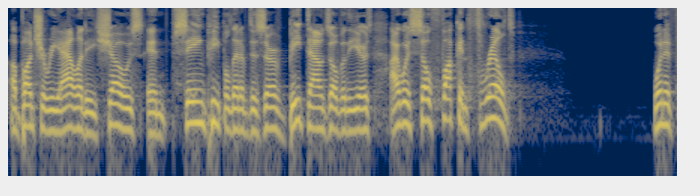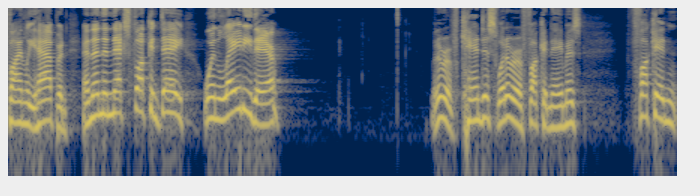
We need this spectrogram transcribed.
a bunch of reality shows and seeing people that have deserved beatdowns over the years, I was so fucking thrilled when it finally happened. And then the next fucking day, when Lady there, whatever Candiace, whatever her fucking name is, fucking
